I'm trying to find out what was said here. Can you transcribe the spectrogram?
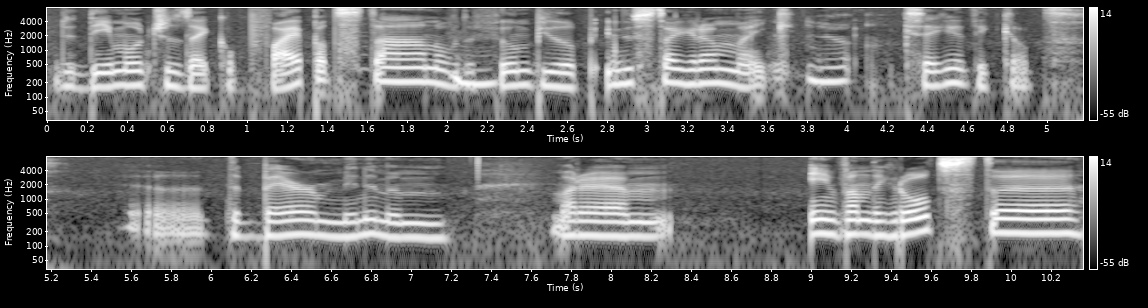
de demo's dat ik op Vibe had staan of de Mhm. filmpjes op Instagram. Maar ik, Ja. ik zeg het, ik had eh, de bare minimum. Maar ehm, een van de grootste,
